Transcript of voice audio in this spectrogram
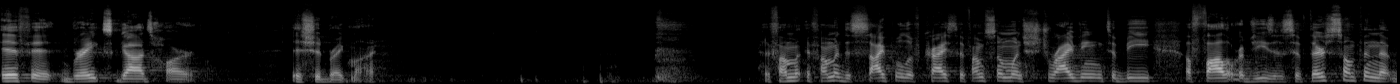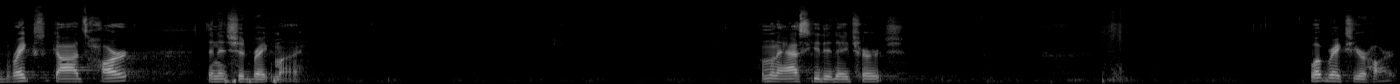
If it breaks God's heart, it should break mine. If I'm, if I'm a disciple of Christ, if I'm someone striving to be a follower of Jesus, if there's something that breaks God's heart, then it should break mine. I'm going to ask you today, church, what breaks your heart?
